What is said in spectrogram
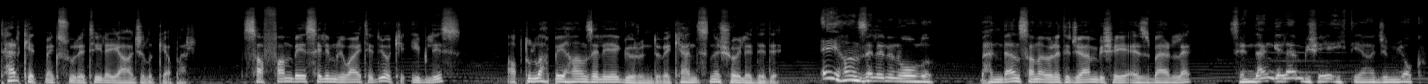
terk etmek suretiyle yağcılık yapar. Saffan Bey Selim rivayet ediyor ki iblis, Abdullah Bey Hanzele'ye göründü ve kendisine şöyle dedi. Ey Hanzele'nin oğlu! Benden sana öğreteceğim bir şeyi ezberle. Senden gelen bir şeye ihtiyacım yok.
